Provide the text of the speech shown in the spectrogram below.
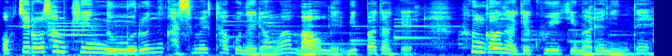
억지로 삼킨 눈물은 가슴을 타고 내려와 마음의 밑바닥에 흥건하게 고이기 마련인데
